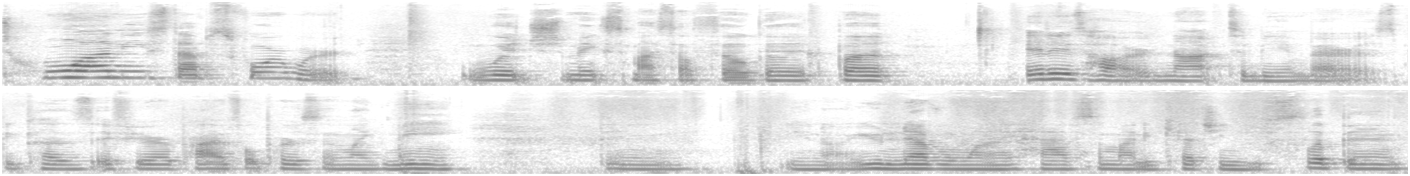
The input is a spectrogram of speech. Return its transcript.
20 steps forward, which makes myself feel good, but it is hard not to be embarrassed because if you're a prideful person like me, then you know you never want to have somebody catching you slipping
